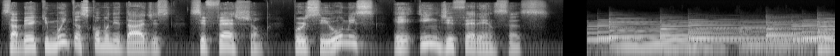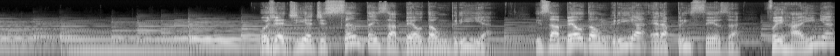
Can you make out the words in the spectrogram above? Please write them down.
saber que muitas comunidades se fecham por ciúmes e indiferenças. Hoje é dia de Santa Isabel da Hungria. Isabel da Hungria era princesa, foi rainha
